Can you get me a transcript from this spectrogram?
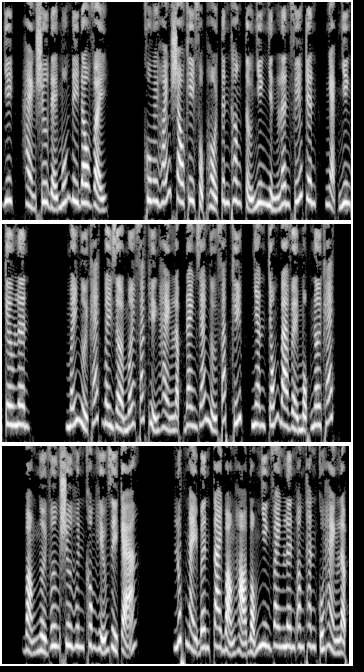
Di, hàng sư đệ muốn đi đâu vậy? Khu nghi hoán sau khi phục hồi tinh thân tự nhiên nhìn lên phía trên, ngạc nhiên kêu lên. Mấy người khác bây giờ mới phát hiện hàng lập đang giá ngự pháp khí, nhanh chóng ba về một nơi khác. Bọn người vương sư huynh không hiểu gì cả. Lúc này bên tai bọn họ bỗng nhiên vang lên âm thanh của hàng lập.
